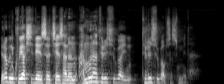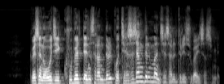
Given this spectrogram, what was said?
여러분 구약 시대에서 제사는 아무나 들을 수가 들을 수가 없었습니다. 그것은 오직 구별된 사람들, 그 제사장들만 제사를 드릴 수가 있었습니다.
